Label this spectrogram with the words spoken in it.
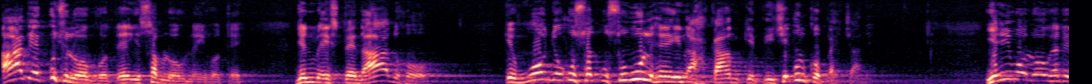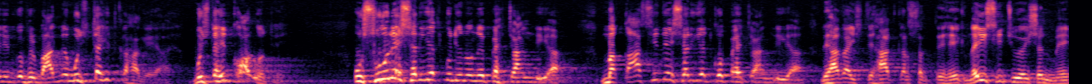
آگے کچھ لوگ ہوتے یہ سب لوگ نہیں ہوتے۔ جن میں استعداد ہو کہ وہ جو اصول ہیں ان احکام کے پیچھے ان کو پہچانے۔ یہی وہ لوگ ہیں کہ جن کو پھر بعد میں مجتہد کہا گیا ہے۔ مجتہد کون ہوتے ہیں؟ اصول شریعت کو جنہوں نے پہچان لیا۔ مقاصد شریعت کو پہچان لیا، لہذا اشتہاد کر سکتے ہیں۔ ایک نئی سچویشن میں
